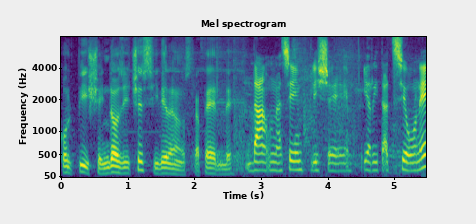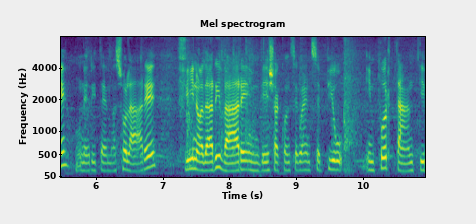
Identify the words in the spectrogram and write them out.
colpisce in dosi eccessive la nostra pelle. Da una semplice irritazione, un eritema solare, fino ad arrivare invece a conseguenze più importanti.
